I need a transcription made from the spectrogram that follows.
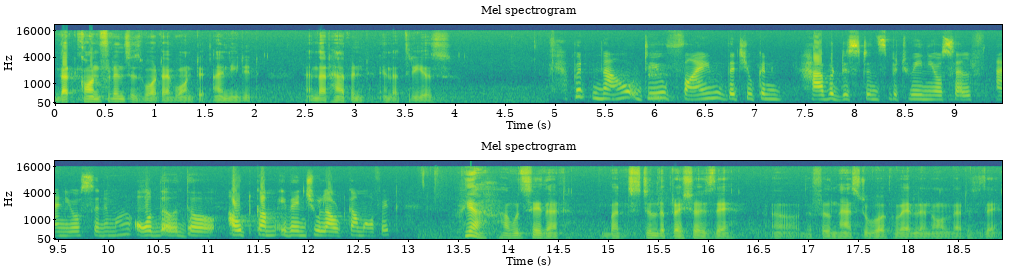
that confidence is what I wanted, I needed. And that happened in the three years. But now, do you find that you can have a distance between yourself and your cinema or the, the outcome, eventual outcome of it? Yeah, I would say that. But still the pressure is there. Uh, the film has to work well and all that is there.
